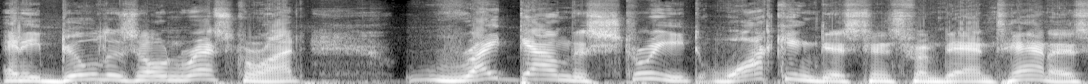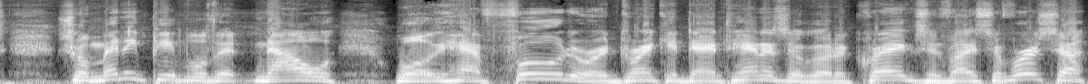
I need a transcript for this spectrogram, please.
and he built his own restaurant right down the street, walking distance from Dan Tana's. So many people that now will have food or a drink at Dan Tana's will go to Craig's and vice versa.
